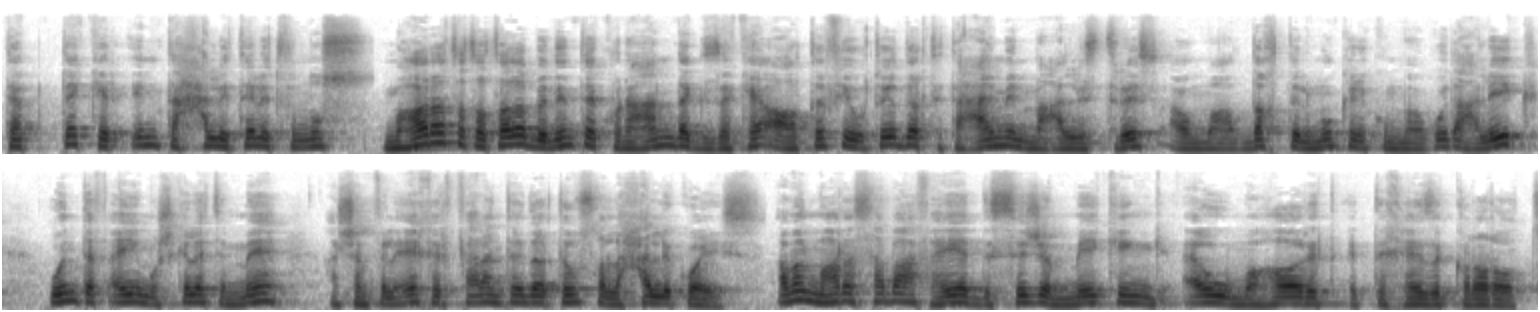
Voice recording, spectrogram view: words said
تبتكر أنت حل تالت في النص. مهارة تتطلب إن أنت يكون عندك ذكاء عاطفي وتقدر تتعامل مع ال stress أو مع الضغط اللي ممكن يكون موجود عليك وانت في اي مشكلة ما عشان في الآخر فعلا تقدر توصل لحل كويس. أما المهارة السابعة فهي ال decision making أو مهارة اتخاذ القرارات.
